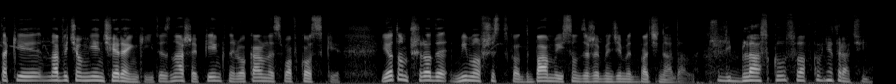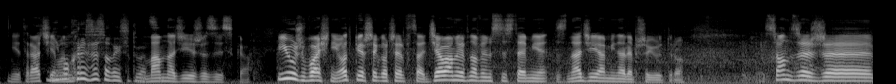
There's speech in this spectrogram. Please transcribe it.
takie na wyciągnięcie ręki. To jest nasze piękne, lokalne, sławkowskie. I o tą przyrodę mimo wszystko dbamy i sądzę, że będziemy dbać nadal. Czyli blasku Sławków nie traci. Nie traci. Mimo mam- kryzysowej sytuacji. Mam nadzieję, że zyska. I już właśnie od 1 czerwca działamy w nowym systemie z nadziejami na lepsze jutro. Sądzę, że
